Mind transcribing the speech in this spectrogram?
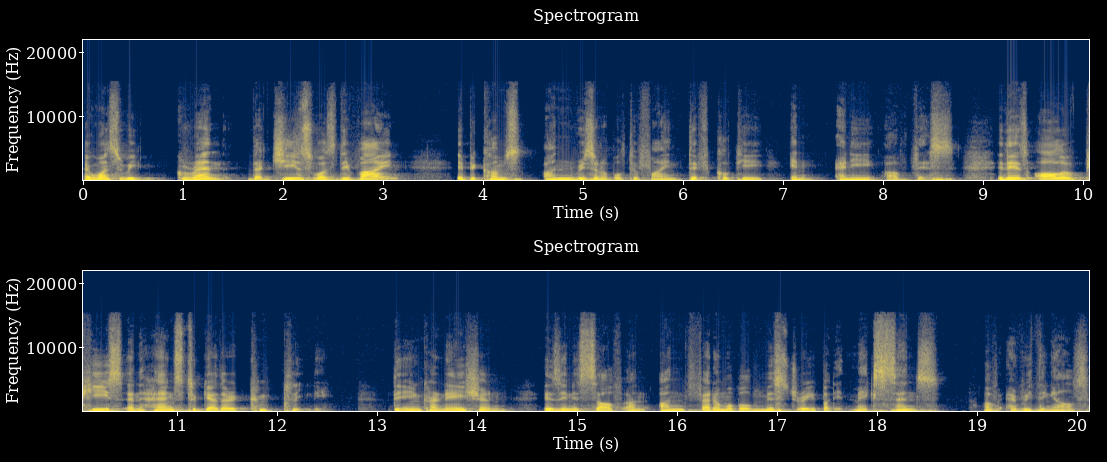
Like once we grant that Jesus was divine, it becomes unreasonable to find difficulty in any of this. It is all of peace and hangs together completely. The incarnation is in itself an unfathomable mystery, but it makes sense of everything else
